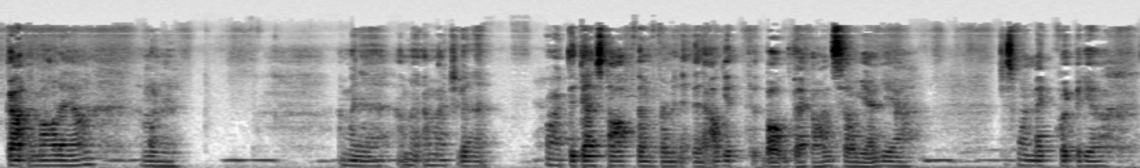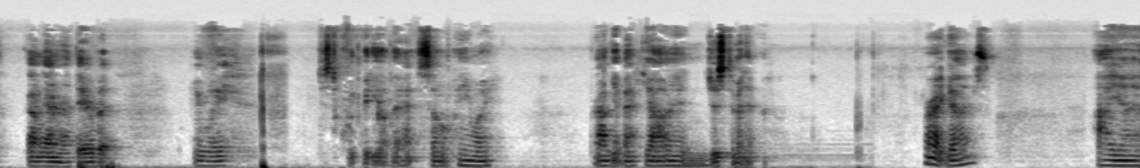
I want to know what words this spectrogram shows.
I've gotten them all down. I'm gonna, I'm gonna, I'm, I'm actually gonna wipe the dust off them for a minute, then I'll get the bulbs back on. So yeah, yeah. Just want to make a quick video. Got them down right there, but anyway, just a quick video of that. So anyway, but I'll get back to y'all in just a minute. All right, guys. I uh,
